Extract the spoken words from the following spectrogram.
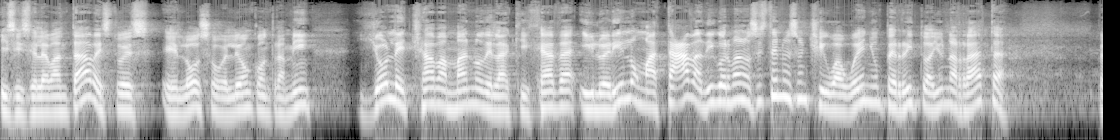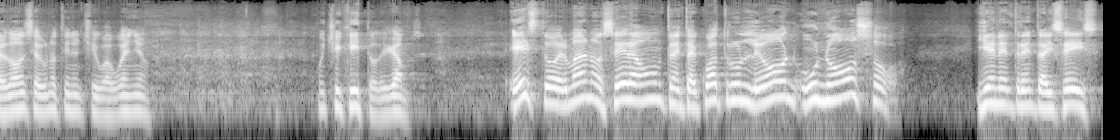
Y si se levantaba, esto es el oso o el león contra mí, yo le echaba mano de la quijada y lo hería y lo mataba. Digo, hermanos, este no es un chihuahueño, un perrito, hay una rata. Perdón si alguno tiene un chihuahueño. Muy chiquito, digamos. Esto, hermanos, era un 34, un león, un oso. Y en el 36,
